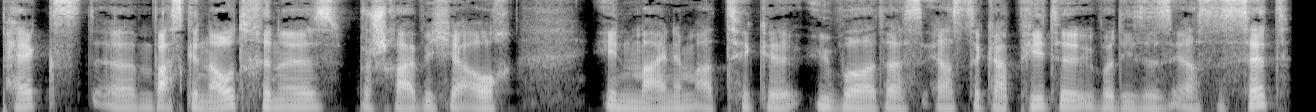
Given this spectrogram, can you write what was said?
Packs. Ähm, was genau drin ist, beschreibe ich ja auch in meinem Artikel über das erste Kapitel, über dieses erste Set.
